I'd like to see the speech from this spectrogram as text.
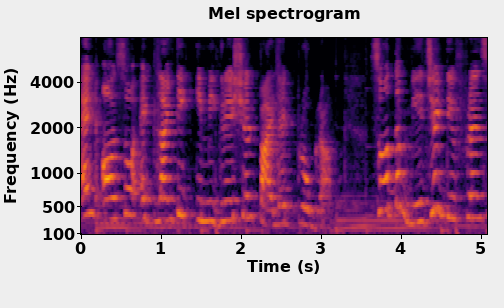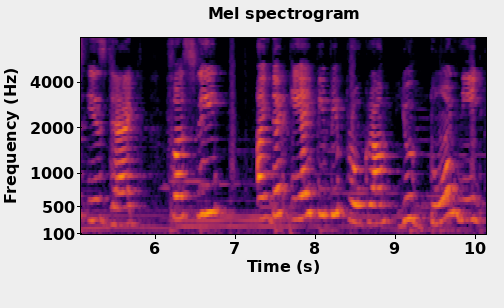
and also Atlantic immigration pilot program? So the major difference is that firstly under AIPP program, you don't need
